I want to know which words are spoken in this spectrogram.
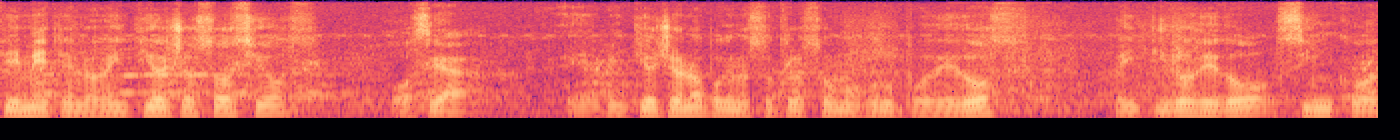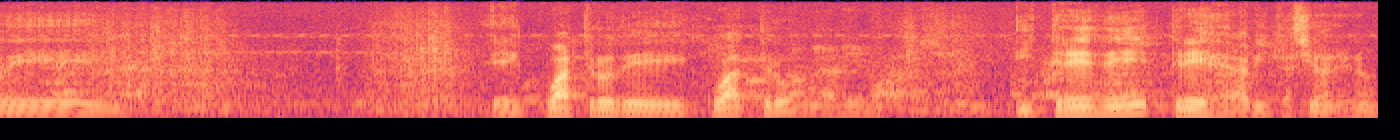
te meten los 28 socios, o sea, 28 eh, no porque nosotros somos grupo de 2, 22 de 2, 5 de... 4 eh, de 4 y 3 de 3 habitaciones, ¿no?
